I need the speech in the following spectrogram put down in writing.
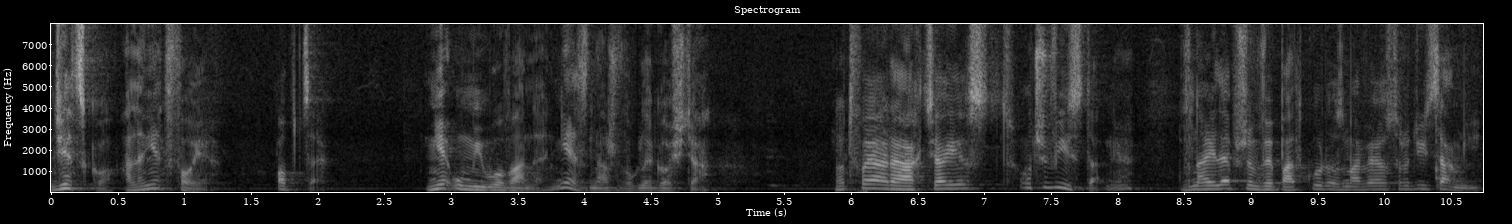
Dziecko, ale nie twoje. Obce. Nieumiłowane. Nie znasz w ogóle gościa. No twoja reakcja jest oczywista, nie? W najlepszym wypadku rozmawiasz z rodzicami.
